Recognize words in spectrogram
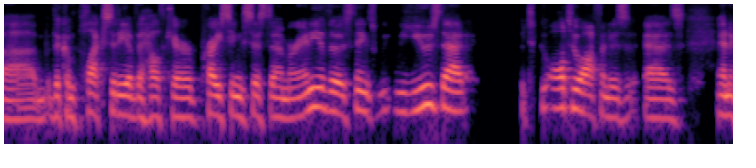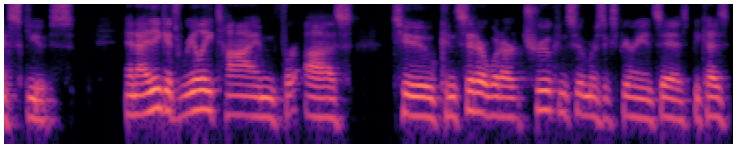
um, the complexity of the healthcare pricing system or any of those things, we, we use that all too often as, as an excuse. And I think it's really time for us to consider what our true consumers experience is because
